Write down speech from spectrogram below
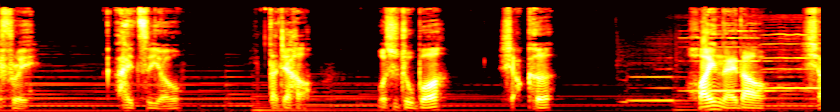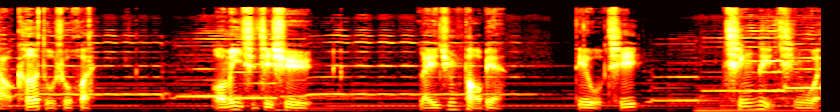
free，爱自由。大家好，我是主播小柯，欢迎来到小柯读书会。我们一起继续《雷军暴变》第五期，亲力亲为。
